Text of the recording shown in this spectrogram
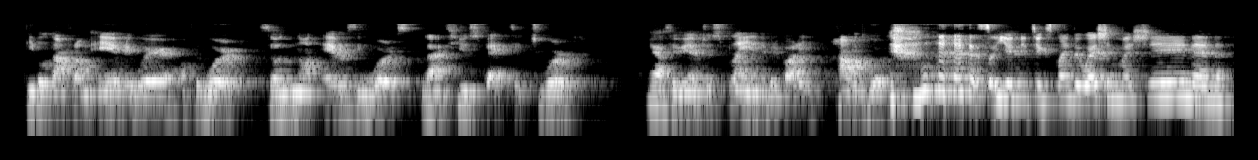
people come from everywhere of the world, so not everything works like you expect it to work. Yeah. So you have to explain everybody how it works. so you need to explain the washing machine and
